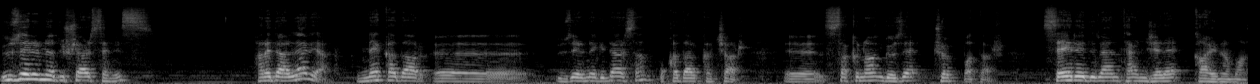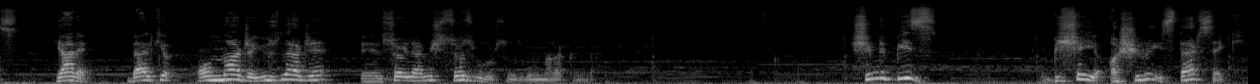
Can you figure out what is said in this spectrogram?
Üzerine düşerseniz, hani derler ya, ne kadar e, üzerine gidersen o kadar kaçar. E, sakınan göze çöp batar. Seyredilen tencere kaynamaz. Yani belki onlarca, yüzlerce e, söylenmiş söz bulursunuz bunlar hakkında. Şimdi biz bir şeyi aşırı istersek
